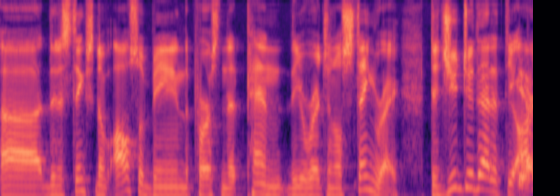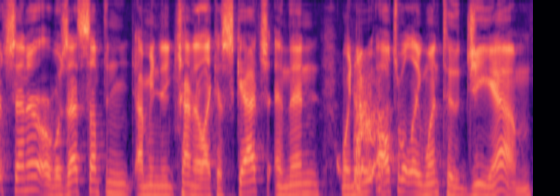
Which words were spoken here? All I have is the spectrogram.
uh, the distinction of also being the person that penned the original Stingray, did you do that at the Art Center, or was that something? I mean, kind of like a sketch, and then when you ultimately went to the GM.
